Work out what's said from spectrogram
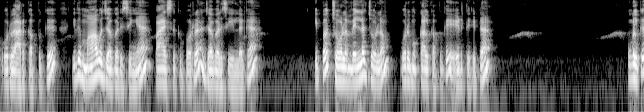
ஒரு அரை கப்புக்கு. இது மாவு ஜவ்வரிசிங்க பாயசத்துக்கு போடுற ஜவ்வரிசி இல்லைங்க. இப்போ சோளம் வெள்ளைச்சோளம் ஒரு முக்கால் கப்புக்கு எடுத்துக்கிட்டேன். உங்களுக்கு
